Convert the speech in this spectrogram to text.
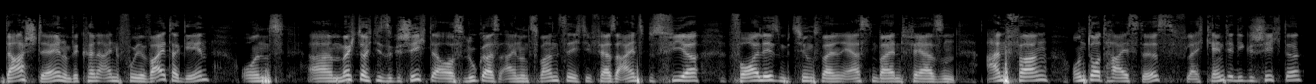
darstellen. Und wir können eine Folie weitergehen und äh, möchte euch diese Geschichte aus Lukas 21, die Verse 1 bis 4 vorlesen, beziehungsweise den ersten beiden Versen anfangen. Und dort heißt es, vielleicht kennt ihr die Geschichte,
